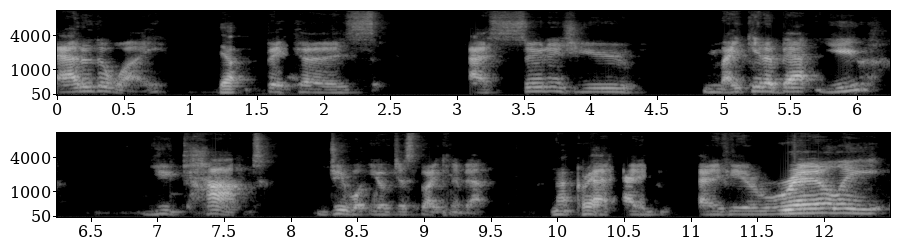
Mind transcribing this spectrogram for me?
out of the way. Yep. Because as soon as you make it about you, you can't do what you've just spoken about. Not correct. And, and and if you really,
